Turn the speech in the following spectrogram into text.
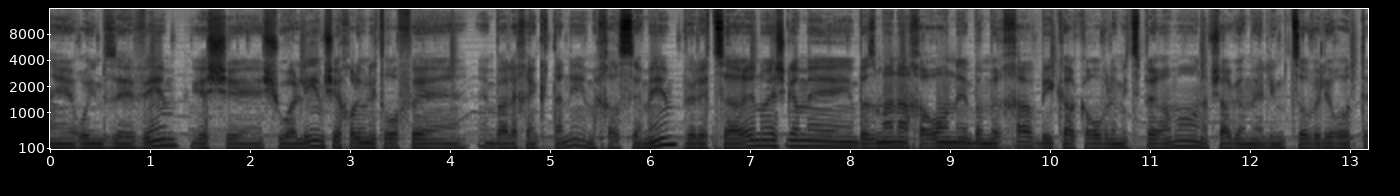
אה, רואים זאבים, יש אה, שועלים שיכולים לטרוף אה, בעלי חיים קטנים, מכרסמים, ולצערנו יש גם בזמן האחרון במרחב, בעיקר קרוב למצפה רמון, אפשר גם למצוא ולראות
